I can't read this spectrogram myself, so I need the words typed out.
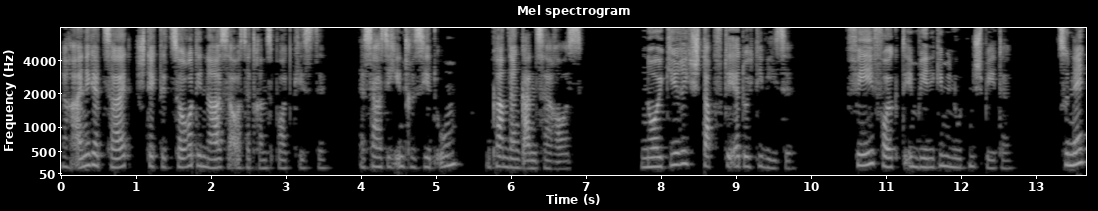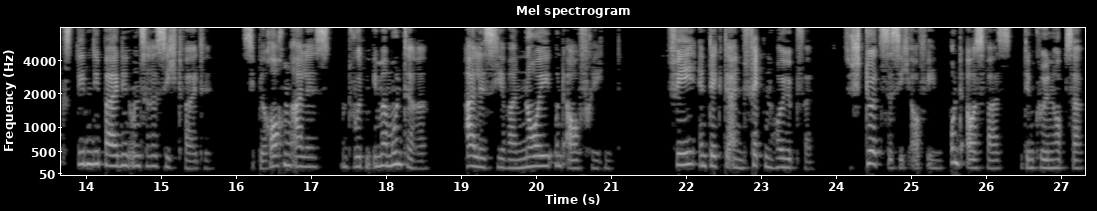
Nach einiger Zeit steckte Zorro die Nase aus der Transportkiste. Er sah sich interessiert um und kam dann ganz heraus. Neugierig stapfte er durch die Wiese. Fee folgte ihm wenige Minuten später. Zunächst blieben die beiden in unserer Sichtweite. Sie berochen alles und wurden immer munterer. Alles hier war neu und aufregend. Fee entdeckte einen fetten Heuhüpfer. Sie stürzte sich auf ihn und aus war's mit dem Grünhopser.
